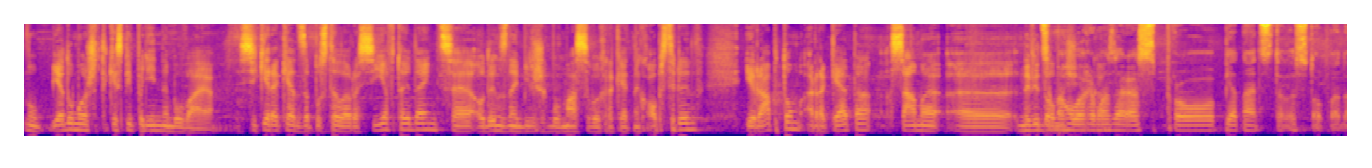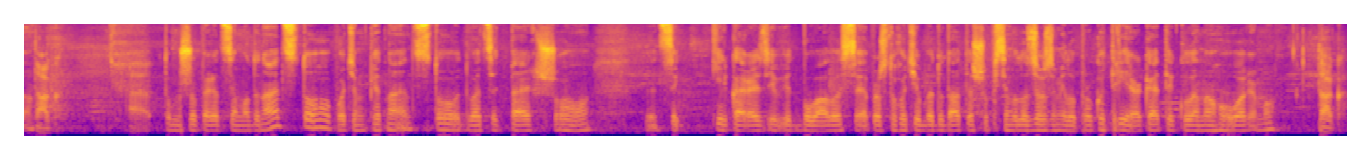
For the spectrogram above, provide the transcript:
Ну, я думаю, що таких співпадінь не буває. Скільки ракет запустила Росія в той день. Це один з найбільших був масових ракетних обстрілів, і раптом ракета саме е, невідома. Це Ми говоримо зараз про 15 листопада. Так. Тому що перед цим 11-го, потім 15-го, 21-го. Це кілька разів відбувалося. Я просто хотів би додати, щоб всім було зрозуміло про котрі ракети, коли ми говоримо. Так.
